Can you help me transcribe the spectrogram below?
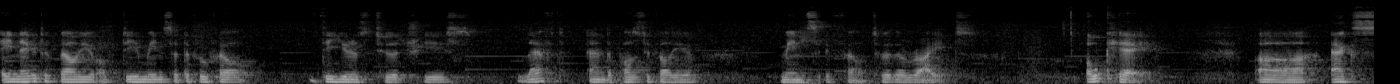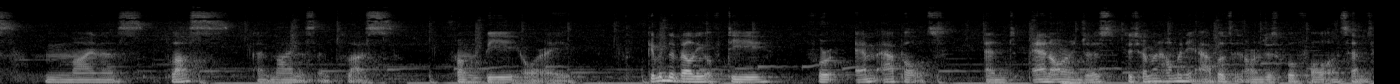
A negative value of D means that the fruit fell D units to the tree's left and the positive value means it fell to the right. Okay. Uh, x minus plus and minus and plus from B or A. Given the value of D for M apples and N oranges, determine how many apples and oranges will fall on Sam's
